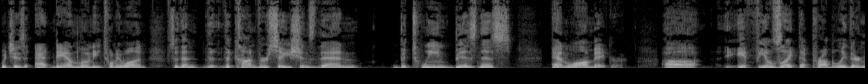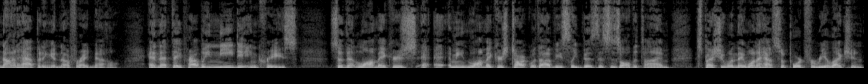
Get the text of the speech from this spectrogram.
which is at DanLoney21. So then the, the conversations then between business and lawmaker, uh, it feels like that probably they're not happening enough right now and that they probably need to increase so that lawmakers I I mean lawmakers talk with obviously businesses all the time especially when they want to have support for reelection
